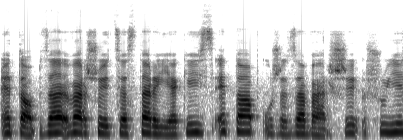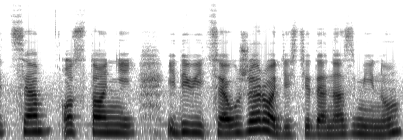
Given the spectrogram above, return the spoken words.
етап. Завершується старий якийсь етап, уже завершується останній. І дивіться, уже радість іде на зміну.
